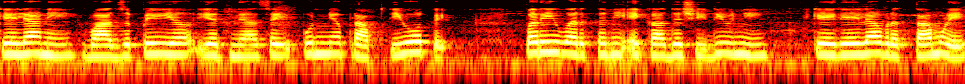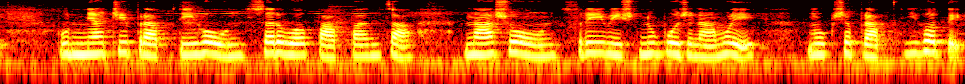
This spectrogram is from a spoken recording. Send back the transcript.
केल्याने वाजपेय यज्ञाचे पुण्य प्राप्ती होते. परिवर्तनी एकादशी दिवनी केलेल्या व्रतामुळे पुण्याची प्राप्ती होऊन सर्व पापांचा नाश होऊन श्री विष्णुपूजनामुळे मोक्षप्राप्ती होते.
